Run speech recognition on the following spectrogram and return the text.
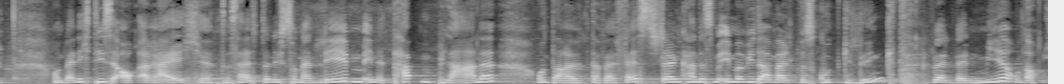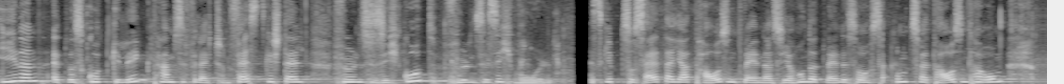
und wenn ich diese auch erreiche. Das heißt, wenn ich so mein Leben in Etappen plane und dabei feststellen kann, dass mir immer wieder einmal etwas gut gelingt, weil wenn mir und auch Ihnen etwas gut gelingt, haben Sie vielleicht schon festgestellt, fühlen Sie sich gut, fühlen Sie sich wohl. Es gibt so seit der Jahrtausendwende, also Jahrhundertwende, so um 2000 herum,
